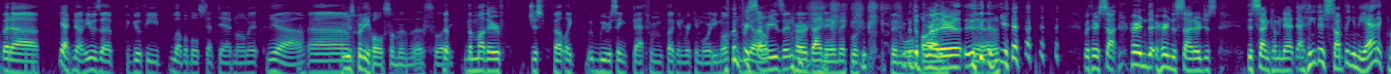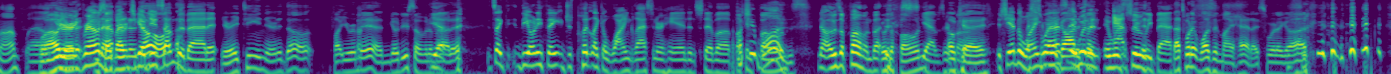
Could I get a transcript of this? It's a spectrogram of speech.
but uh, yeah, no, he was a the goofy, lovable stepdad moment. Yeah, Um, he was pretty wholesome in this. Like, the the mother f- just felt like we were saying Beth from fucking Rick and Morty moment for Yup, some reason. her dynamic with Finn with the brother, Yeah. yeah. With her son. Her and the, her and the son are just the sun coming down. I think there's something in the attic, mom. Well, Well, you're, you're a grown up. Why don't you go do something about it? You're 18. You're an adult. Thought you were a man. Go do something Uh, yeah. about it. It's like the only thing. Just put like a wine glass in her hand instead of a I thought fucking she phone. was. No, it was a phone, but It was a phone. yeah, it was her Okay. phone. If she had the wine glass, God, it it's would have like- it was- absolutely it- bad. That's what it was in my head. I swear to God.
